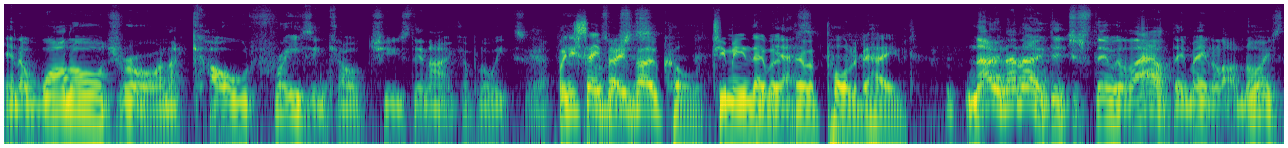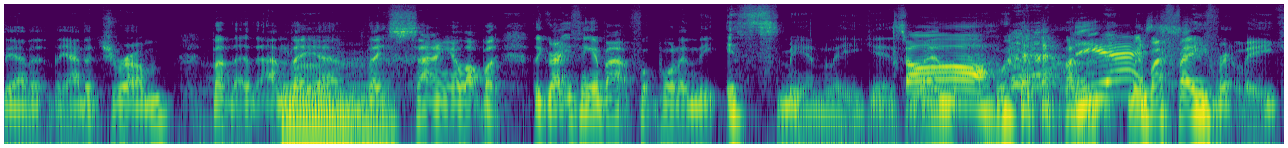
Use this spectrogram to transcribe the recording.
in a one-all draw on a cold, freezing cold Tuesday night a couple of weeks ago. When you say very actually- vocal, do you mean they were Yes. they were poorly behaved? No, no, no. They just they were loud. They made a lot of noise. They had a, they had a drum, but and they um, they sang a lot. But the great thing about football in the Isthmian League is when, Oh, when yes! my favourite league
